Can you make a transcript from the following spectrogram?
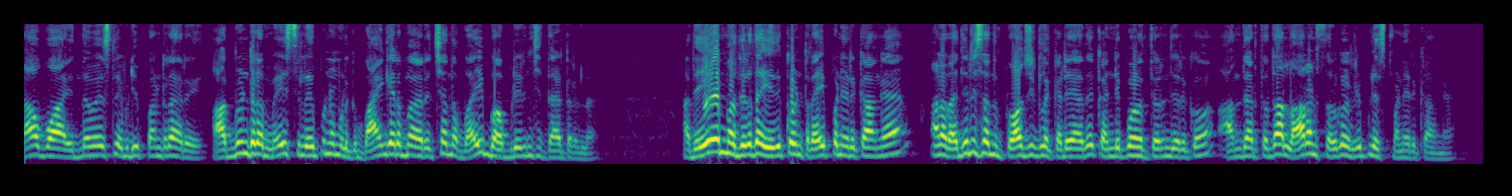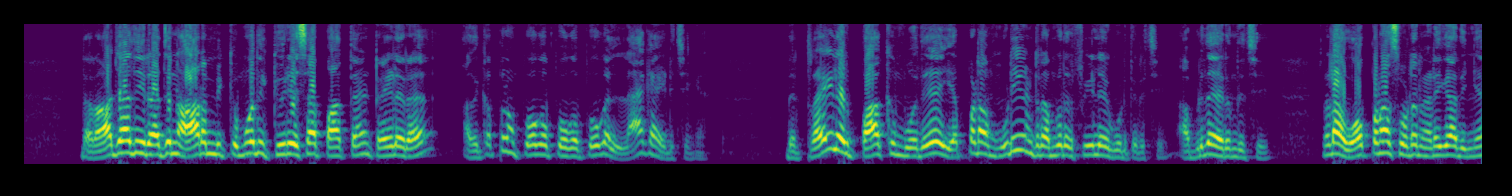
நான் வா இந்த வயசில் இப்படி பண்ணுறாரு அப்படின்ற மெய்ஸில் இப்போ நம்மளுக்கு பயங்கரமாக இருந்துச்சு. அந்த வைப் அப்படி இருந்துச்சு தேட்டரில் அதே மாதிரி தான் இதுக்கும் ட்ரை பண்ணியிருக்காங்க. ஆனால் ரஜினி சார் அந்த ப்ராஜெக்ட்டில் கிடையாது. கண்டிப்பாக தெரிஞ்சிருக்கும். அந்த இடத்த தான் லாரன்ஸ் அவர்கள் ரீப்ளேஸ் பண்ணியிருக்காங்க. இந்த ராஜாதிராஜன் ஆரம்பிக்கும் போது க்யூரியஸாக பார்த்தேன் ட்ரெய்லரை அதுக்கப்புறம் போக போக போக லேக் ஆகிடுச்சிங்க இந்த ட்ரெய்லர் பார்க்கும்போதே எப்படா முடியுன்ற மாதிரி ஒரு ஃபீலே கொடுத்துருச்சு. அப்படி தான் இருந்துச்சு. என்னடா ஓப்பனாக சொல்கிற நினைக்காதீங்க.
